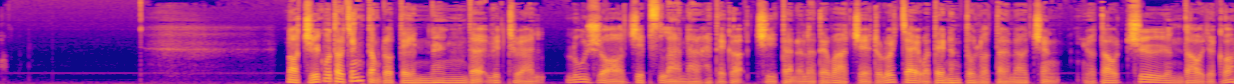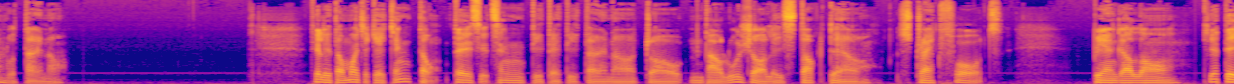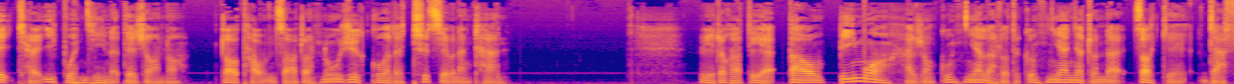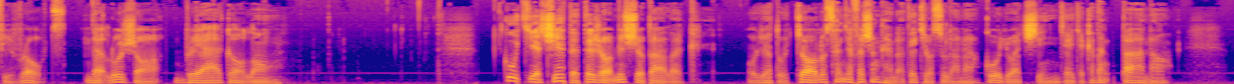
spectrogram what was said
อ nó chỉ của tao chẳng tổng đầu tiên năng đợi Victoria lũ rõ Gibbs là nó hay thế có chỉ tận là tế và trẻ rồi lối chạy và tên năng tôi lột tờ nó chẳng nhớ tao chưa tao cho có lột tờ nó thế là tao mới cho cái chẳng tổng tê sự sang tì tê tì tờ nó cho Đào lũ rõ lấy Stockdale, Stratford Biangalon chế tê chờ ít buồn gì là tê rõ nó cho thảo rõ cho nụ dư qua là chút xíu năng khăn vì đó họ tiệt tàu bí mua hà rong cú nhia là lô tàu cú nhia nhá tròn đợi cho kể Daffy Roads đã lúa rõ Brea Golong. Cú chia chia tới tới rõ Michel Balak ôi giờ tụi cho lúc sáng nhà phát sáng hàng đã tới chỗ sửa nó, cú vừa xin dạy cho cái thằng ba nó.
